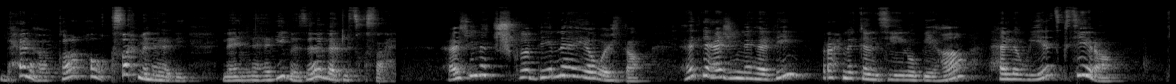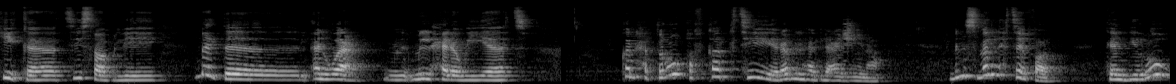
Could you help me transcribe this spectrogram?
بحال هكا أو قصح من هذه لأن هذه مازال هاد تقصح عجينة الشكلاط ديالنا هي واجدة. هاد العجينة هذه راه حنا كنزينوا بها حلويات كثيرة. كيكات صابلي بعد الأنواع من الحلويات. كنحضروا أفكار كثيرة من هاد العجينة. بالنسبة للاحتفاظ كنديروا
